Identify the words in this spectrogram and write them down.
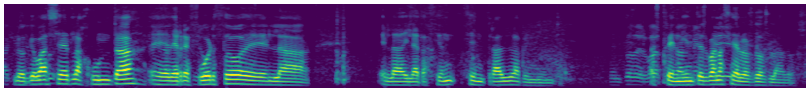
Aquí lo que va a ser la junta eh, de refuerzo en la, en la dilatación central de la pendiente. Entonces Las pendientes van hacia los dos lados.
